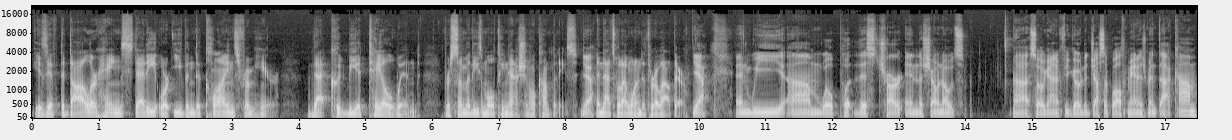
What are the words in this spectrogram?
is if the dollar hangs steady or even declines from here, that could be a tailwind for some of these multinational companies. Yeah. And that's what I wanted to throw out there. Yeah, and we um, will put this chart in the show notes. Uh, so again, if you go to jessupwealthmanagement.com,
